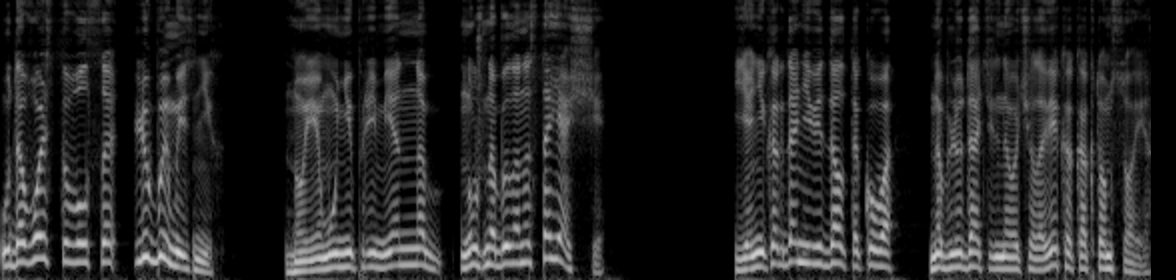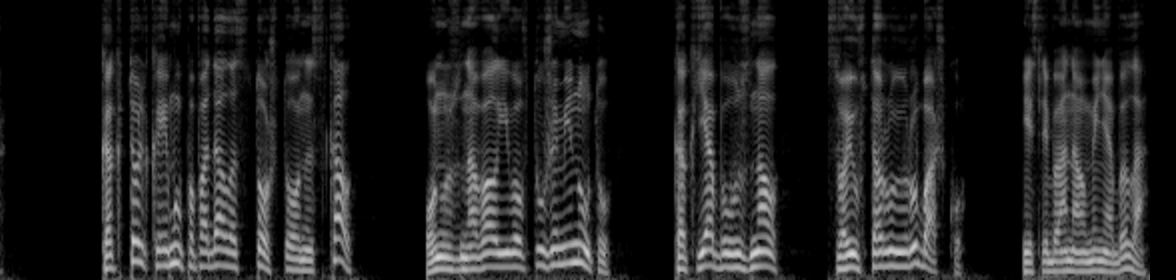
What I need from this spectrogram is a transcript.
удовольствовался любым из них, но ему непременно нужно было настоящее. Я никогда не видал такого наблюдательного человека, как Том Сойер. Как только ему попадалось то, что он искал, он узнавал его в ту же минуту, как я бы узнал свою вторую рубашку, если бы она у меня была.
